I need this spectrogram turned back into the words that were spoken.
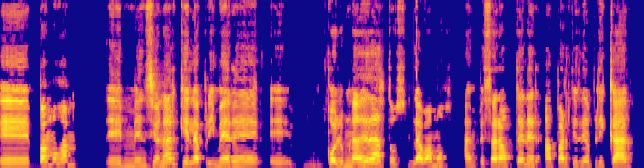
Eh, vamos a eh, mencionar que la primera columna de datos la vamos a empezar a obtener a partir de aplicar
